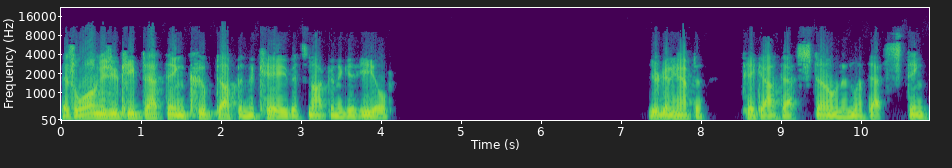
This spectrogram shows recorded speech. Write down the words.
As long as you keep that thing cooped up in the cave, it's not going to get healed. You're going to have to take out that stone and let that stink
